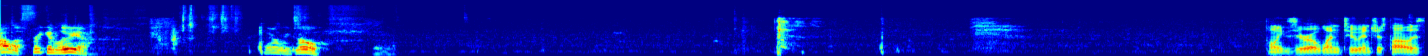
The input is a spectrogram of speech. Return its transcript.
Hallelujah! freaking Luya. There we go. Point zero one two inches, Paul, is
